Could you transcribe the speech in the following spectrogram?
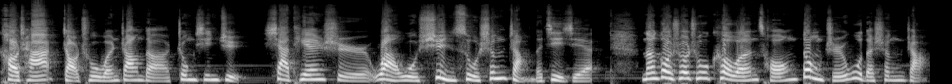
考察找出文章的中心句。夏天是万物迅速生长的季节，能够说出课文从动植物的生长、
